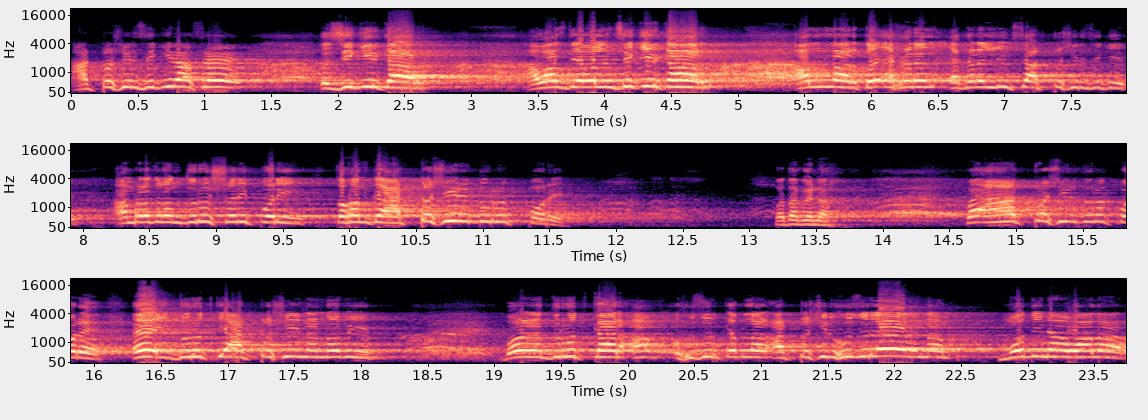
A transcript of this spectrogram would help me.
আট্টশির জিকির আছে। তো জিকির কার? আওয়াজ দিয়ে বলেন জিকির কার? আল্লাহর তো এখানে এখানে লিখছে আট্টশির জিকির। আমরা যখন দুরুদ শরীফ পড়ি তখন কে আট্টশির দুরুদ পড়ে। কথা কয় না? কয় আট্টশির দুরুদ পড়ে। এই দুরুদ কি আট্টশির না নবীর? বলে না কার? হুজুর কেবলার আট্টশির হুজুরের নাম মদিনাওয়ালার।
